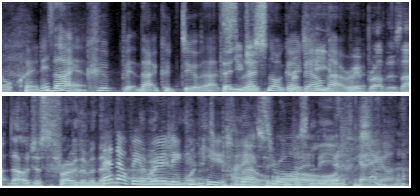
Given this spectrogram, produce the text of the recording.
awkward, isn't that it? could be, that could do it. That's, then you let's just not go down repeat, that We're brothers. That that'll just throw them, and Then they'll, they'll be really even want you to confused pay, about so you can just what- leave. what's going on.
